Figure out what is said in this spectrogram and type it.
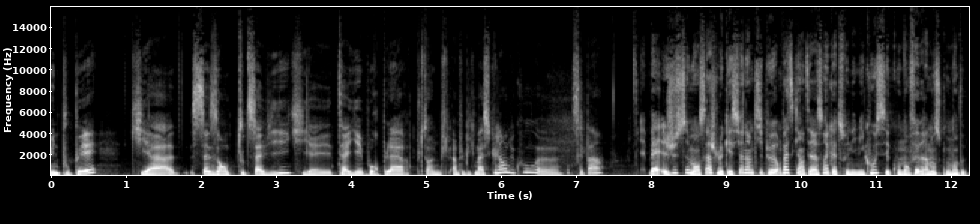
une poupée qui a 16 ans toute sa vie, qui est taillée pour plaire plutôt un public masculin, du coup, euh, c'est pas Ben, justement, ça, je le questionne un petit peu. En fait, ce qui est intéressant avec Hatsune Miku, c'est qu'on en fait vraiment ce qu'on en veut.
